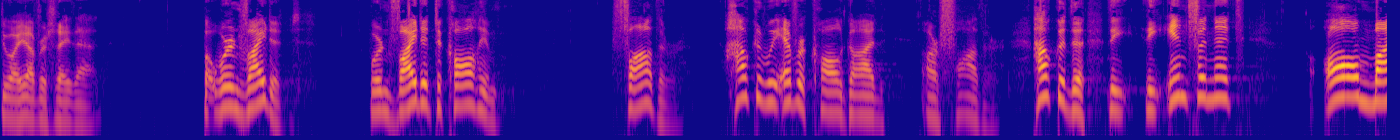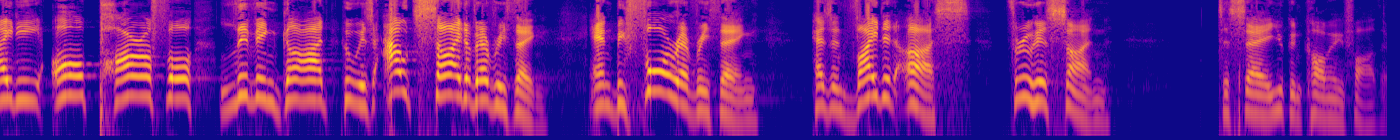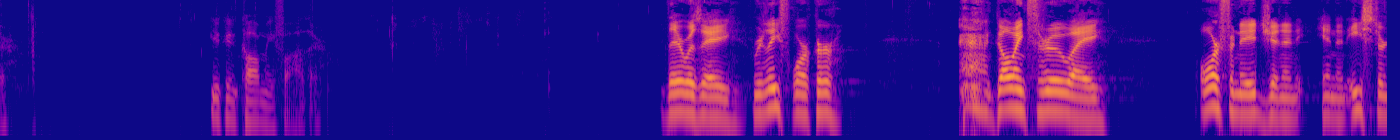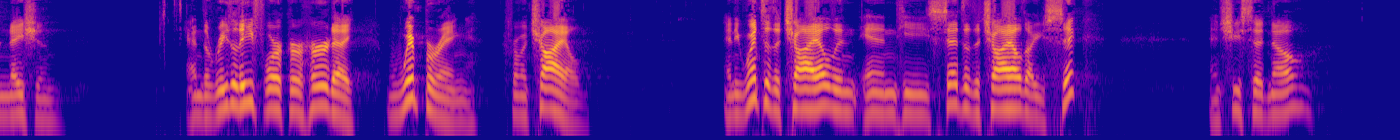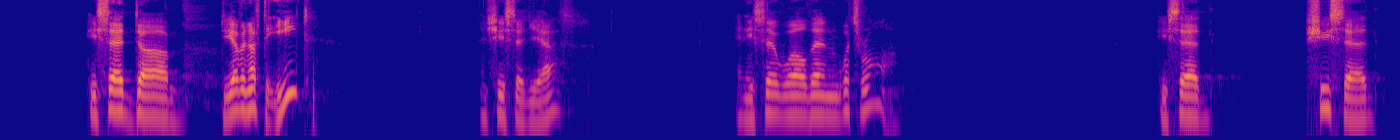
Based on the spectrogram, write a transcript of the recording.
do I ever say that. But we're invited. We're invited to call him Father. How could we ever call God our Father? How could the, the, the infinite, almighty, all powerful, living God who is outside of everything and before everything has invited us through his Son to say, You can call me Father. You can call me Father. There was a relief worker going through a orphanage in an, in an eastern nation and the relief worker heard a whimpering from a child. And he went to the child and, and he said to the child, Are you sick? And she said, No. He said, uh, Do you have enough to eat? And she said, Yes. And he said, Well, then what's wrong? He said, She said,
